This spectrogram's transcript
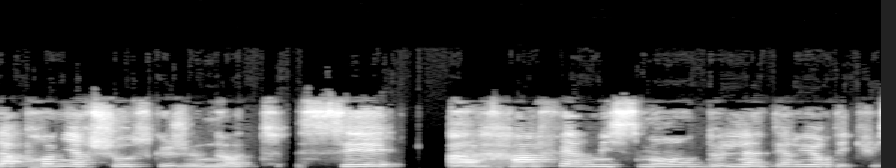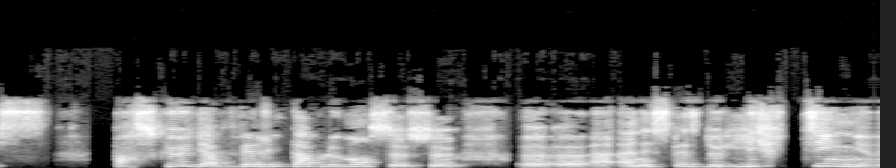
la première chose que je note, c'est un raffermissement de l'intérieur des cuisses. Parce qu'il y a véritablement ce, ce euh, euh, un espèce de lifting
